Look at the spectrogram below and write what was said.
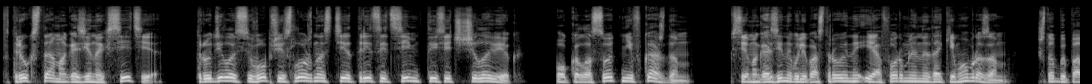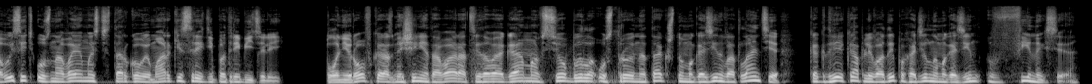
В 300 магазинах сети трудилось в общей сложности 37 тысяч человек, около сотни в каждом. Все магазины были построены и оформлены таким образом, чтобы повысить узнаваемость торговой марки среди потребителей. Планировка, размещение товара, цветовая гамма – все было устроено так, что магазин в Атланте, как две капли воды, походил на магазин в Финиксе.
